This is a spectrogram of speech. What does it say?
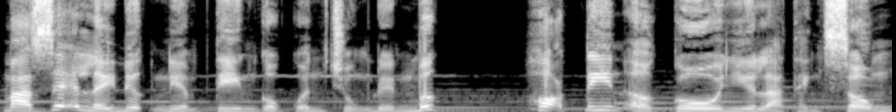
mà dễ lấy được niềm tin của quần chúng đến mức họ tin ở cô như là thánh sống.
